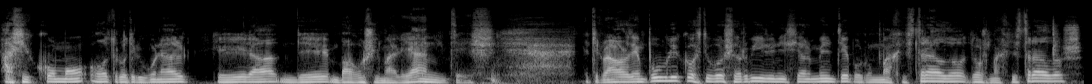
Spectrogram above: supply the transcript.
Así como otro tribunal que era de vagos y maleantes. El Tribunal de Orden Público estuvo servido inicialmente por un magistrado, dos magistrados,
